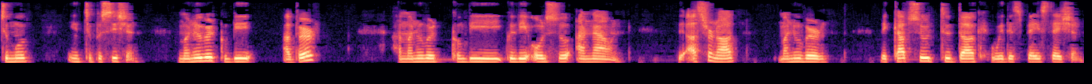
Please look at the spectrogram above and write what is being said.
to move into position. Maneuver could be a verb. A maneuver could be could be also a noun. The astronaut maneuvered the capsule to dock with the space station.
